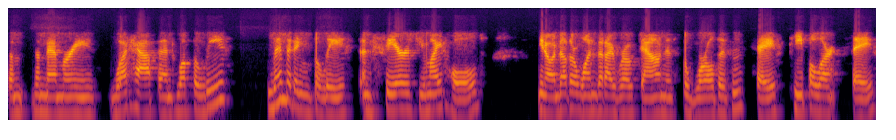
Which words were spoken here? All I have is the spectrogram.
the, the memories, what happened, what beliefs, limiting beliefs, and fears you might hold you know, another one that I wrote down is the world isn't safe, people aren't safe,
